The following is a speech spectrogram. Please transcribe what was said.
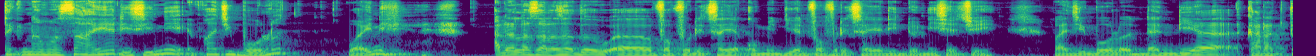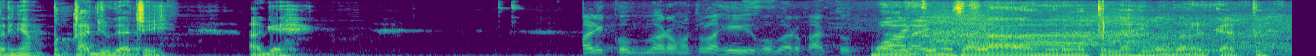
tag nama saya di sini Pak Haji Bolot. Wah ini adalah salah satu uh, favorit saya, komedian favorit saya di Indonesia cuy. Pak Haji Bolot dan dia karakternya peka juga cuy. Oke. Assalamualaikum warahmatullahi wabarakatuh. Waalaikumsalam warahmatullahi wabarakatuh.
